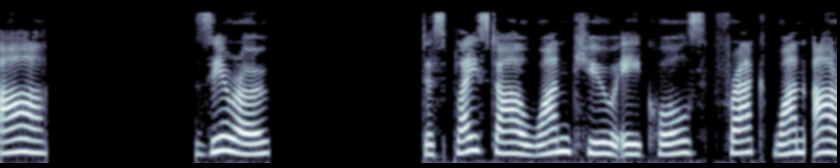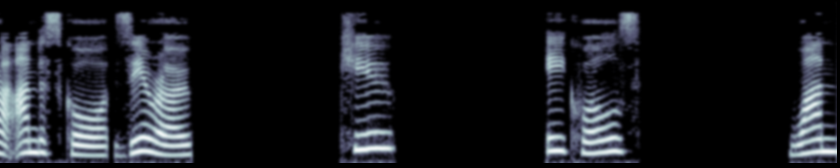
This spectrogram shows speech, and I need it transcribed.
r zero. Display style one q equals frac one r underscore zero q equals one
